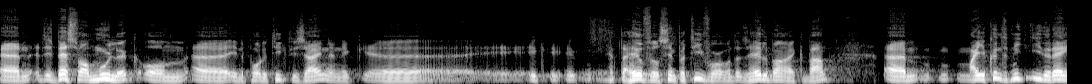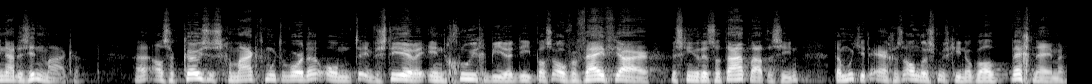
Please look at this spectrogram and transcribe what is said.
En het is best wel moeilijk om uh, in de politiek te zijn. En ik, ik, ik, heb daar heel veel sympathie voor, want het is een hele belangrijke baan. Um, maar je kunt het niet iedereen naar de zin maken. Als er keuzes gemaakt moeten worden om te investeren in groeigebieden die pas over vijf jaar misschien resultaat laten zien, dan moet je het ergens anders misschien ook wel wegnemen.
